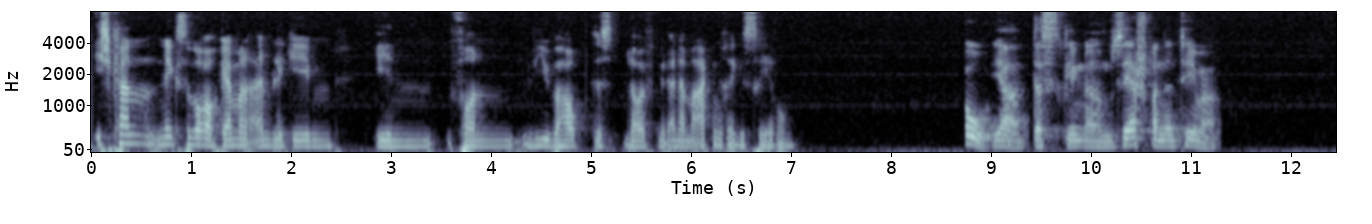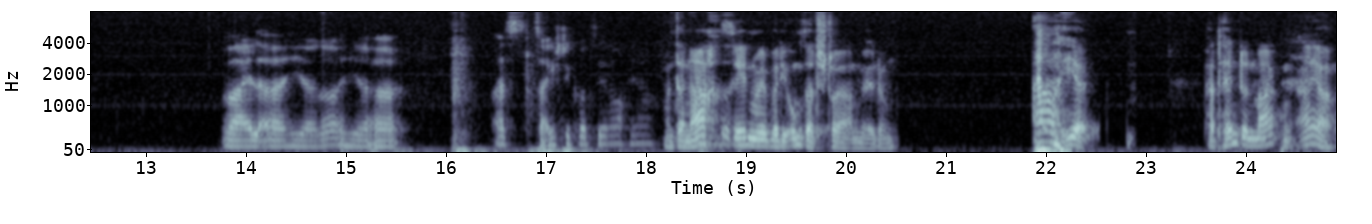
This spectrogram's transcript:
Ich kann nächste Woche auch gerne mal einen Einblick geben in von wie überhaupt das läuft mit einer Markenregistrierung. Oh ja, das klingt nach einem sehr spannenden Thema. Weil äh, hier, ne, hier, äh, jetzt zeige ich dir kurz hier noch hier. Und danach reden wir über die Umsatzsteueranmeldung. Ah, hier. Patent und Marken. Ah ja.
